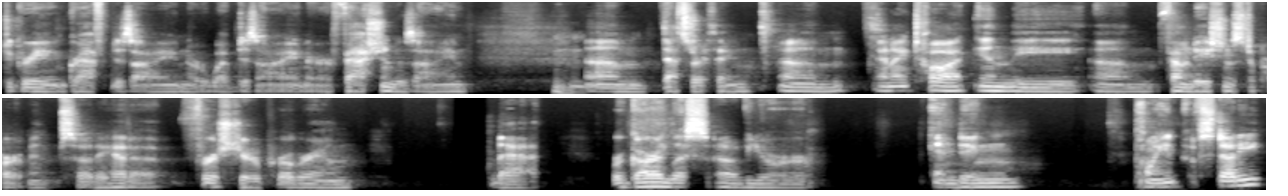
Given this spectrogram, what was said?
degree in graphic design or web design or fashion design, mm-hmm. um, that sort of thing. Um, and I taught in the um, foundations department. So they had a first year program that, regardless of your ending point of study,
